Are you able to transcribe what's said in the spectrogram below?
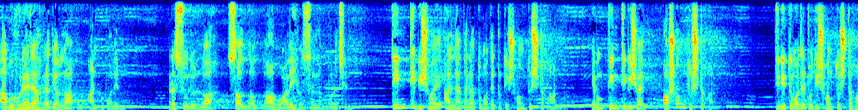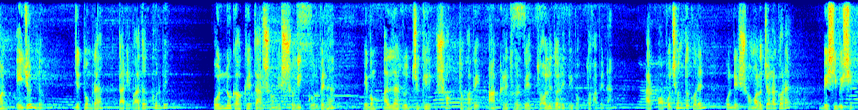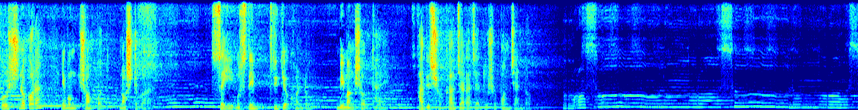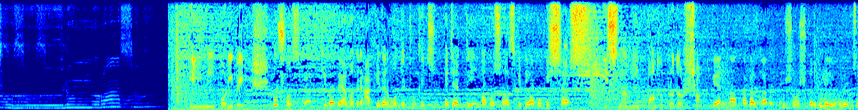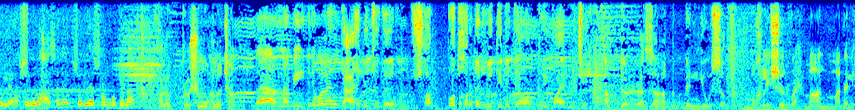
আবু রাদিয়াল্লাহু আনহু বলেন, রাসূলুল্লাহ সাল্লাল্লাহু আলাইহি ওয়াসাল্লাম বলেছেন, তিনটি বিষয়ে আল্লাহ তালা তোমাদের প্রতি সন্তুষ্ট হন এবং তিনটি বিষয় অসন্তুষ্ট হন। তিনি তোমাদের প্রতি সন্তুষ্ট হন এই জন্য যে তোমরা তার ইবাদত করবে, অন্য কাউকে তার সঙ্গে শরিক করবে না এবং আল্লাহ রজ্জুকে শক্তভাবে আঁকড়ে ধরবে, দলে দলে বিভক্ত হবে না। আর অপছন্দ করেন অন্যের সমালোচনা করা, বেশি বেশি প্রশ্ন করা এবং সম্পদ নষ্ট করা। সেই মুসলিম, তৃতীয় খণ্ড, মীমাংসা অধ্যায়, হাদিস সংখ্যা চার হাজার দুশো পঞ্চান্ন। পরিবেশ। কুসংস্কার কীভাবে আমাদের আকিদার মধ্যে ঢুকেছে এটা একটি অপসংস্কৃতি অপবিশ্বাস। ইসলামী পথ প্রদর্শন। জ্ঞান না থাকার কারণ কুসংস্কারগুলো এইভাবে চলে আসে। এগুলো আসলে শরিয়ার সম্মত না। ফলপ্রসূ আলোচনা। নবী তিনি বলেন জাহেলি যুগের সর্ব ধরনের রীতিনীতি আমার দুই পায়ের নিচে। আব্দুর রাজাক বিন ইউসুফ মুখলিশুর রহমান মাদানী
